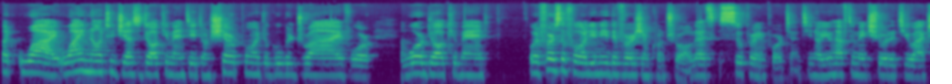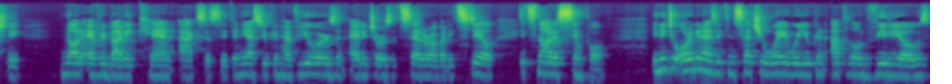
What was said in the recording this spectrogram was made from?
But why? Why not to just document it on SharePoint or Google Drive or Word document? Well, first of all, you need the version control. That's super important. You know, you have to make sure that you actually not everybody can access it. And yes, you can have viewers and editors, etc., but it's still it's not as simple. You need to organize it in such a way where you can upload videos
